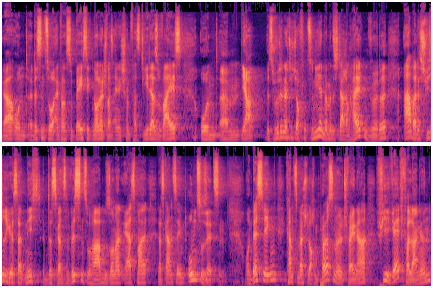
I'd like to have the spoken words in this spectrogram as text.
Ja, und äh, das sind so einfach so Basic Knowledge, was eigentlich schon fast jeder so weiß. Und ähm, ja, es würde natürlich auch funktionieren, wenn man sich daran halten würde. Aber das Schwierige ist halt nicht, das ganze Wissen zu haben, sondern erstmal das Ganze eben umzusetzen. Und deswegen kann zum Beispiel auch ein Personal Trainer viel Geld verlangen,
